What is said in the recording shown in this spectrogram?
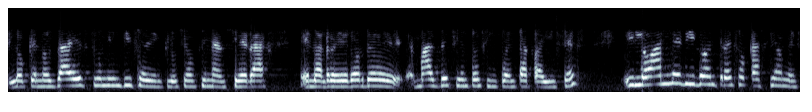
lo que nos da es un índice de inclusión financiera en alrededor de más de 150 países y lo han medido en tres ocasiones,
